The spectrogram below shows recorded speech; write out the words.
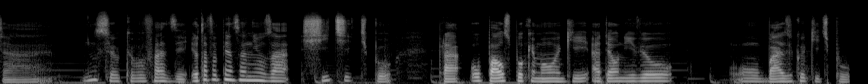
Já. Não sei o que eu vou fazer. Eu tava pensando em usar cheat, tipo, pra upar os Pokémon aqui até o nível o básico aqui, tipo,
